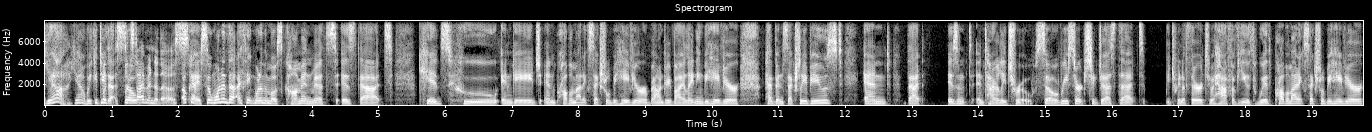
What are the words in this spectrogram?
Yeah. Yeah. We could do that. So Let's dive into those. Okay, so one of the I think one of the most common myths is that kids who engage in problematic sexual behavior or boundary violating behavior have been sexually abused and that isn't entirely true. So research suggests that between a third to a half of youth with problematic sexual behavior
